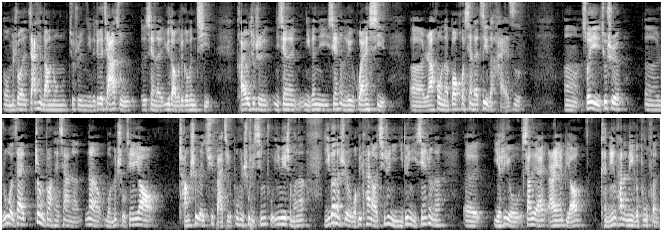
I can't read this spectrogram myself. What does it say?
我们说家庭当中，就是你的这个家族呃现在遇到的这个问题，还有就是你现在你跟你先生的这个关系，呃，然后呢，包括现在自己的孩子，嗯，所以就是嗯、如果在这种状态下呢，那我们首先要尝试着去把几个部分梳理清楚，因为什么呢？一个呢是我会看到，其实你你对你先生呢，呃，也是有相对来而言比较肯定他的那个部分，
